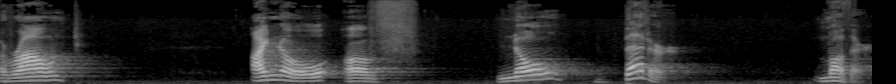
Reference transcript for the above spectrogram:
around, I know of no better mother.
